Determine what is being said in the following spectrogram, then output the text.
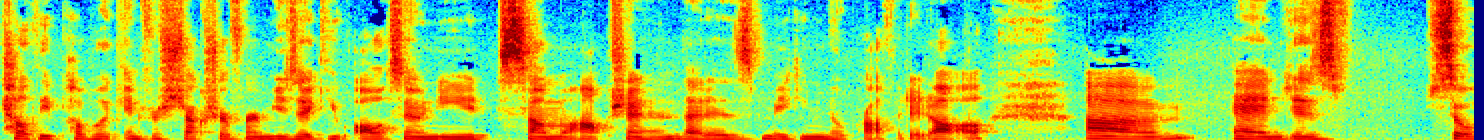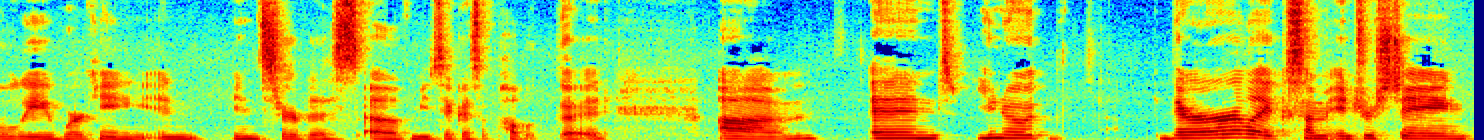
healthy public infrastructure for music, you also need some option that is making no profit at all um, and is solely working in in service of music as a public good. Um, and you know there are like some interesting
